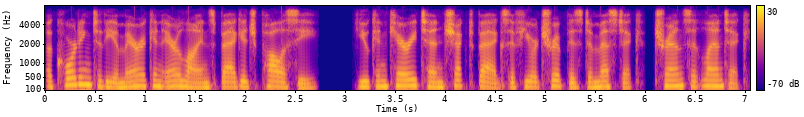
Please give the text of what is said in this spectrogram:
According to the American Airlines baggage policy, you can carry 10 checked bags if your trip is domestic, transatlantic,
